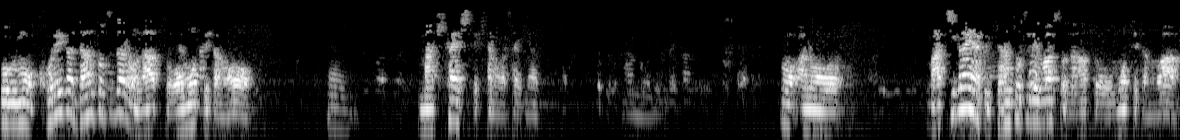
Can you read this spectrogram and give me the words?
僕もうこれがダントツだろうなと思ってたのをうん。巻き返してきたのが最近あって。もうあの、間違いなくダントツでワーストだなと思ってたのは、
